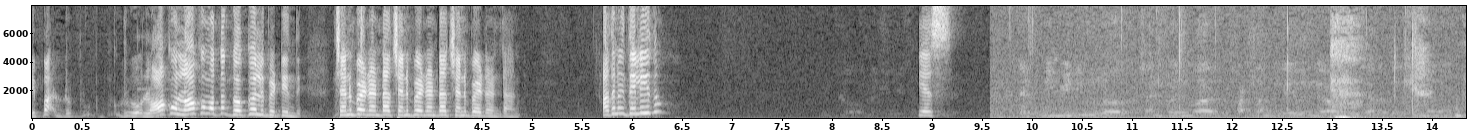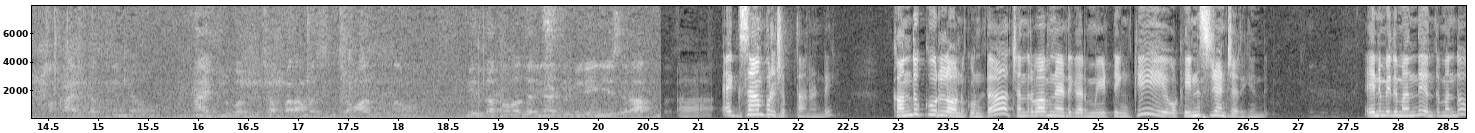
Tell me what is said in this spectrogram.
డిపా లోకం లోకం మొత్తం గొగ్గోలు పెట్టింది. చనిపోయాడంట చనిపోయాడంట చనిపోయాడంట అని. అతనికి తెలియదు ఎస్ అంటే మీ మీటింగ్లో చనిపోయిన వారి పట్ల మీరు ఏ విధంగా వ్యవహరించారో తెలిసి మేము మా కార్యకర్తని మేము నాయకులు పంపించాం పరామర్శించాం ఆదుకున్నాము. మీరు గతంలో జరిగినట్లు మీరు ఏం చేశారో ఎగ్జాంపుల్ చెప్తానండి. కందుకూరులో అనుకుంటా చంద్రబాబు నాయుడు గారి మీటింగ్కి ఒక ఇన్సిడెంట్ జరిగింది. ఎనిమిది మంది ఎంతమందో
